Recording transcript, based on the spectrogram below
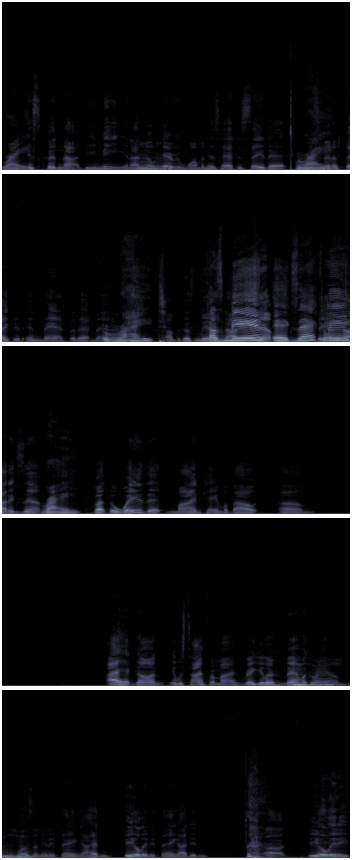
Right. This could not be me. And I know Mhm. every woman has had to say that. Right. That's been affected, and man for that matter. Right. Uh, because men are not men, exempt. exactly. They are not exempt. right. But the way that mine came about, um, I had gone. It was time for my regular mammogram. mhm. It wasn't anything. I hadn't feel anything. I didn't uh, feel any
